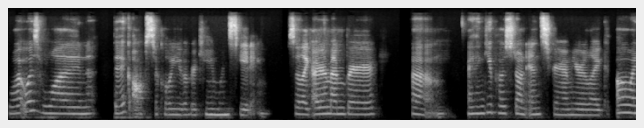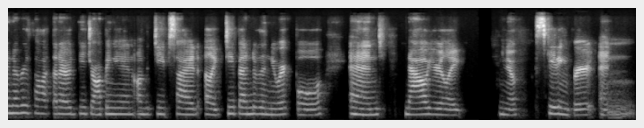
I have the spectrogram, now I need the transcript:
What was one big obstacle you overcame when skating? So, like, I remember, um, I think you posted on Instagram, you're like, oh, I never thought that I would be dropping in on the deep side, like deep end of the Newark Bowl. And now you're like, you know, skating vert and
